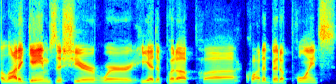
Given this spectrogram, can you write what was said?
a lot of games this year where he had to put up uh, quite a bit of points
